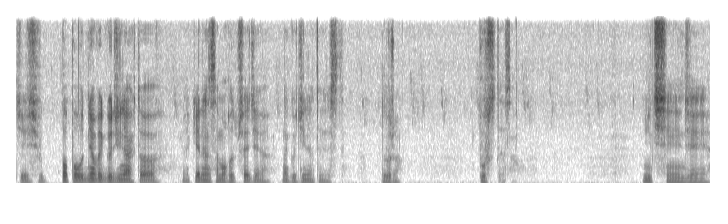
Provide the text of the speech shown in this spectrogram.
Gdzieś w popołudniowych godzinach to jak jeden samochód przejdzie na godzinę to jest dużo. Puste są. Nic się nie dzieje.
